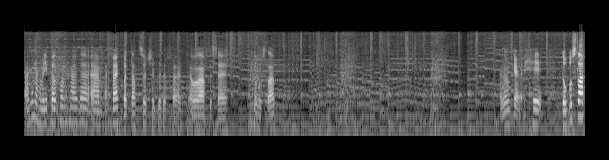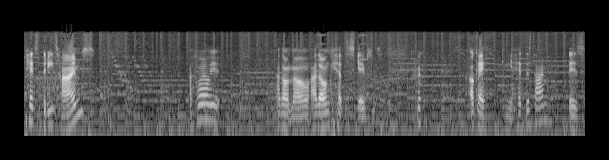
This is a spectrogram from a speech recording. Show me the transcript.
I don't know how many Pokemon have that um, effect, but that's such a good effect. I will have to say. Double slap. I don't get hit. Double slap hits three times? I thought. I don't know. I don't get this game okay, can you hit this time? Is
